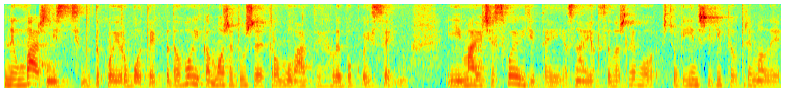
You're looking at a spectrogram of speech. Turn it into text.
неуважність до такої роботи, як педагогіка, може дуже травмувати глибоко і сильно. І маючи своїх дітей, я знаю, як це важливо, щоб інші діти отримали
